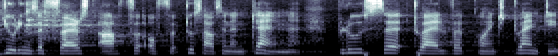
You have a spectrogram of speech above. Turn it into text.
during the first half of 2010, plus 12.20%.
